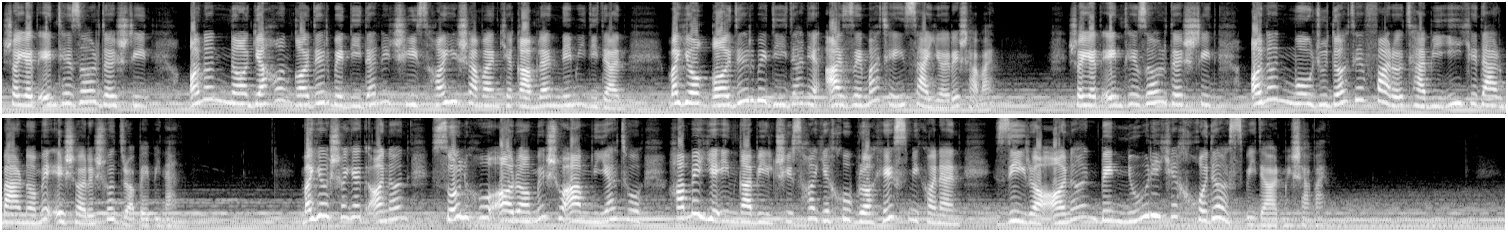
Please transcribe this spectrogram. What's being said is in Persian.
شاید انتظار داشتید. آنان ناگهان قادر به دیدن چیزهایی شوند که قبلا نمی‌دیدند و یا قادر به دیدن عظمت این سیاره شوند. شاید انتظار داشتید آنان موجودات فراطبیعی که در برنامه اشاره شد را ببینند. و یا شاید آنان صلح و آرامش و امنیت و همه این قبیل چیزهای خوب را حس می کنند زیرا آنان به نوری که خداست بیدار می شوند.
